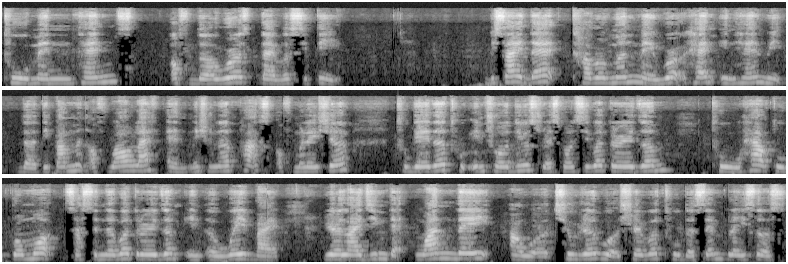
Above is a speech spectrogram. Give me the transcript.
to maintenance of the world's diversity. Besides that, government may work hand in hand with the Department of Wildlife and National Parks of Malaysia together to introduce responsible tourism to help to promote sustainable tourism in a way by realizing that one day our children will travel to the same places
